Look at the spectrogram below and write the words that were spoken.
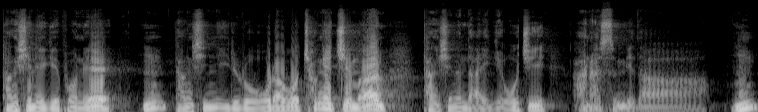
당신에게 보내, 음? 당신이 이리로 오라고 청했지만 당신은 나에게 오지 않았습니다. 음?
